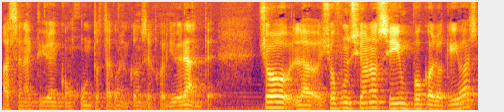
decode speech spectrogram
hacen actividad en conjunto hasta con el Consejo Deliberante. Yo, yo funciono, sí, un poco a lo que ibas,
